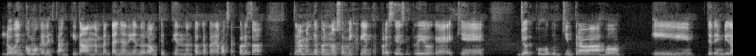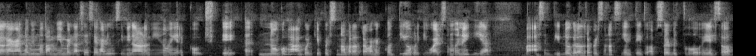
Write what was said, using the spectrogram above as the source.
lo ven como que le están quitando en vez de añadiéndolo, aunque entienden lo que puede pasar. Por eso, literalmente, pues no son mis clientes. Por eso yo siempre digo que, que yo escojo con quién trabajo, Y yo te invito a que hagas lo mismo también, ¿verdad? Si haces algo similar a lo mío y eres coach, eh, no cojas a cualquier persona para trabajar contigo porque igual somos energía, vas a sentir lo que la otra persona siente y tú absorbes todo eso.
